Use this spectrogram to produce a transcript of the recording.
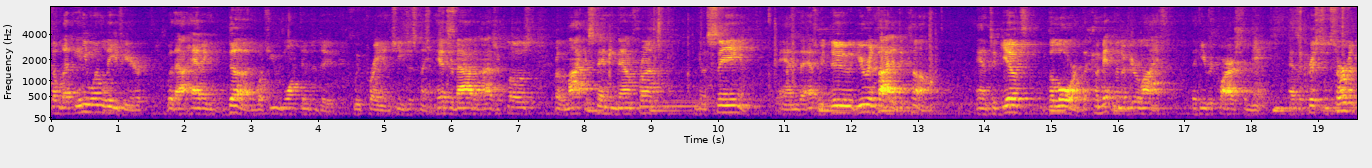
Don't let anyone leave here without having done what you want them to do. We pray in Jesus' name. Heads are bowed and eyes are closed. Brother Mike is standing down front. We're going to sing, and, and as we do, you're invited to come and to give the Lord, the commitment of your life that He requires from you. As a Christian servant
